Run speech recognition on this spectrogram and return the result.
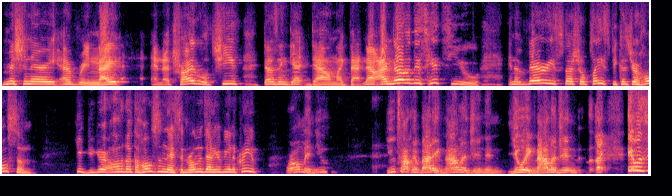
missionary every night. And a tribal chief doesn't get down like that. Now, I know this hits you in a very special place because you're wholesome. You- You're all about the wholesomeness, and Roman's out here being a creep. Roman, you you talking about acknowledging and you acknowledging like it was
